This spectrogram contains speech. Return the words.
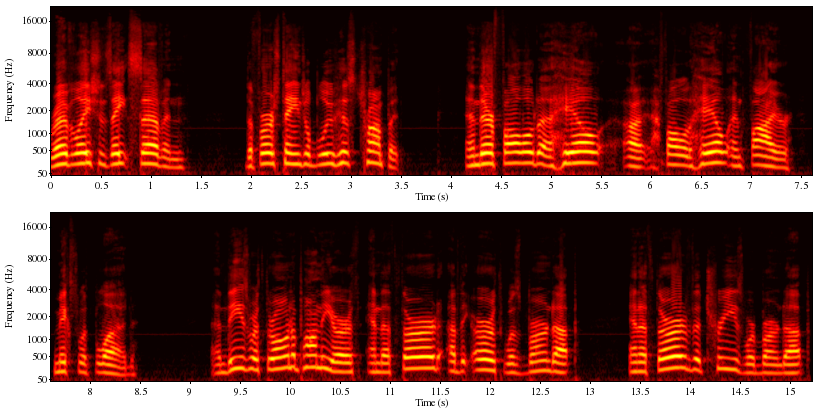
Revelations 8 7, the first angel blew his trumpet, and there followed a hail, uh, followed hail and fire mixed with blood. And these were thrown upon the earth, and a third of the earth was burned up, and a third of the trees were burned up,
